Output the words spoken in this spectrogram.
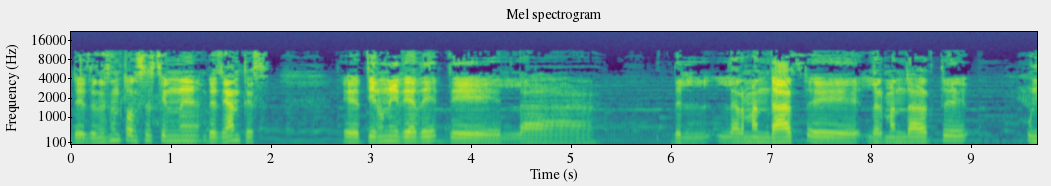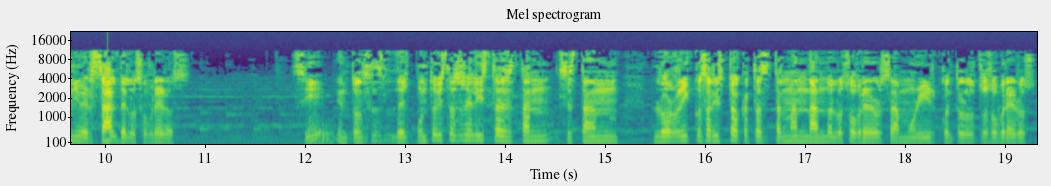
desde ese entonces, tienen, desde antes, eh, tienen una idea de, de la de la hermandad, eh, la hermandad eh, universal de los obreros. ¿Sí? Sí. Entonces, desde el punto de vista socialista, están, se están, los ricos aristócratas están mandando a los obreros a morir contra los otros obreros,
